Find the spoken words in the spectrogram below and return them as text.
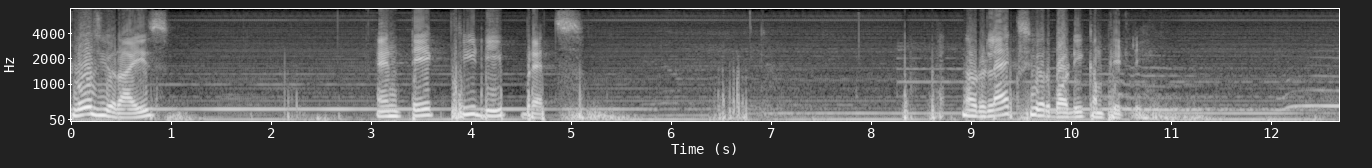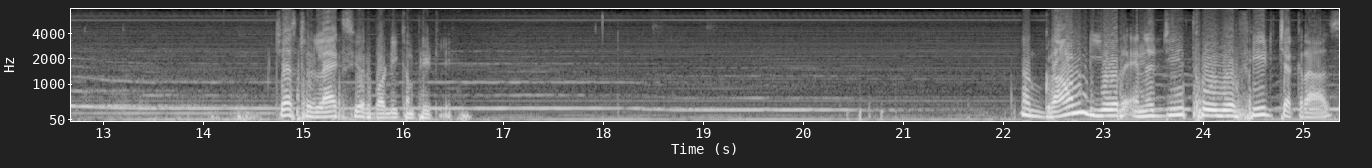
Close your eyes and take three deep breaths now relax your body completely just relax your body completely Now ground your energy through your feet chakras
